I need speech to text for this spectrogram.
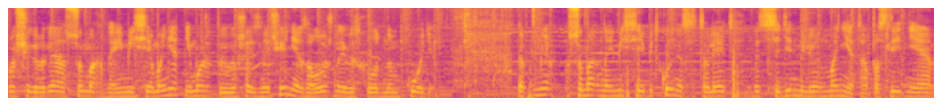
Проще говоря, суммарная эмиссия монет не может превышать значения, заложенные в исходном коде. Например, суммарная эмиссия биткоина составляет 21 миллион монет, а последняя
